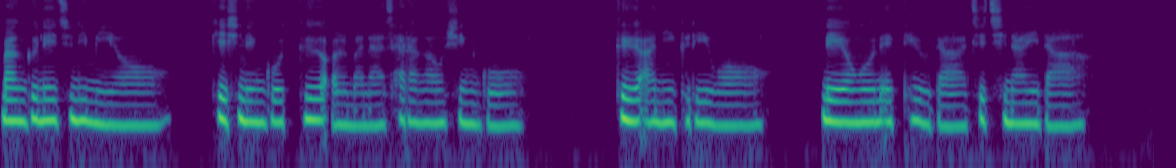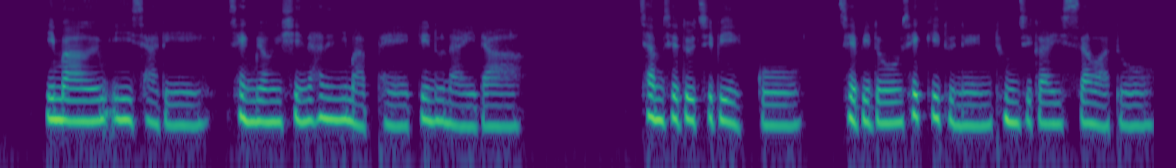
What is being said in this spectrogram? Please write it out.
만군의 주님이여 계시는 곳 그 얼마나 사랑하오신 곳, 그 안이 그리워 내 영혼 애태우다 지치나이다. 이 마음 이 살이 생명이신 하느님 앞에 뛰노나이다. 잠새도 집이 있고 제비도 새끼 두는 둥지가 있사와도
